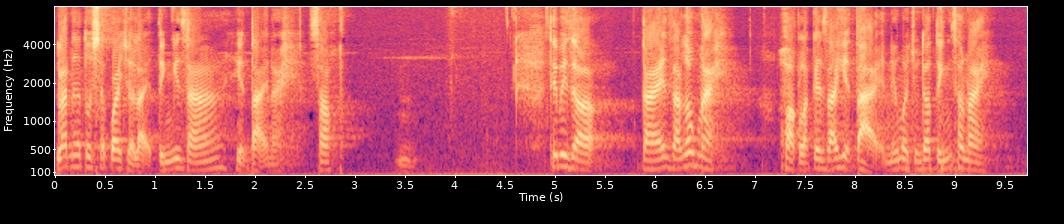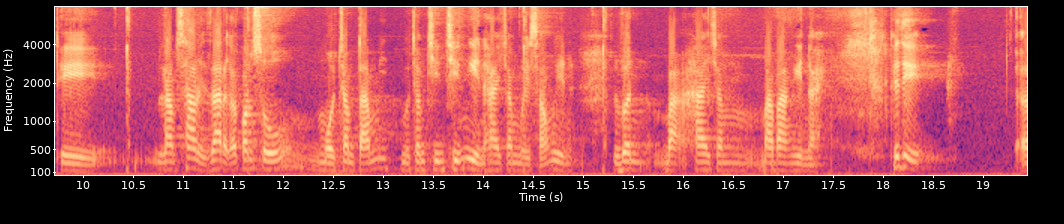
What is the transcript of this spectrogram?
Lát nữa tôi sẽ quay trở lại tính cái giá hiện tại này sau. Ừ. thế bây giờ cái giá gốc này hoặc là cái giá hiện tại nếu mà chúng ta tính sau này thì làm sao để ra được các con số 180 199 nghìn 216 nghìn vân bạ 233 nghìn này? Thế thì uh,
